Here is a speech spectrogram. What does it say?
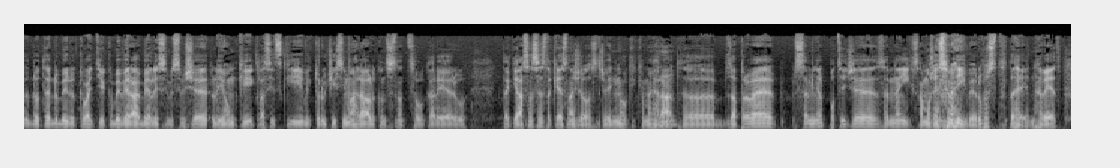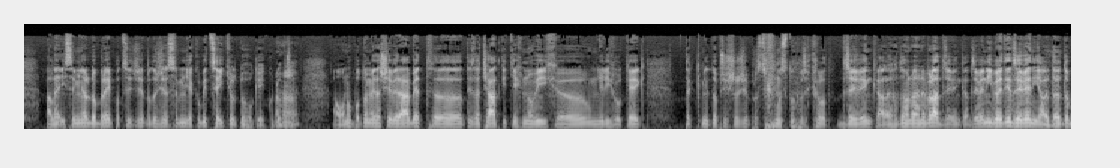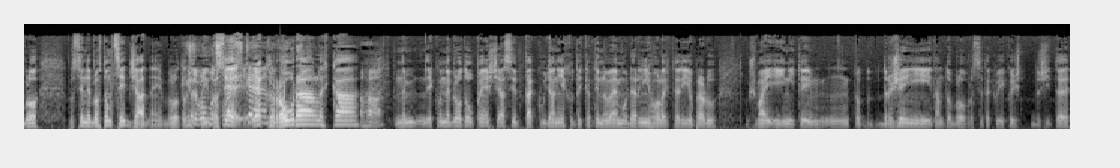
do té doby, dokovat jakoby vyráběli si myslím, že Lyonky, klasický, Viktor Učík s nima hrál dokonce snad celou kariéru, tak já jsem se také snažil s dřevěnými hokejkami mhm. hrát. Mm-hmm. Za prvé jsem měl pocit, že jsem na nich, samozřejmě se na nich vyrost, to je jedna věc, ale i jsem měl dobrý pocit, že protože jsem jakoby cítil tu hokejku Aha. dobře. A ono potom je začali vyrábět ty začátky těch nových umělých hokejk, tak mi to přišlo, že prostě mu se tomu říkalo dřevěnka, ale to nebyla dřevěnka. Dřevěný byly ty dřevěný, ale to, to bylo, prostě nebylo v tom cit žádný. Bylo to takový to bylo prostě lehké, jak no? roura lehká, Aha. Ne, jako nebylo to úplně ještě asi tak udělané jako teďka ty nové moderní hole, které opravdu už mají i jiný ty, mm, to držení, tam to bylo prostě takový, jako když držíte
